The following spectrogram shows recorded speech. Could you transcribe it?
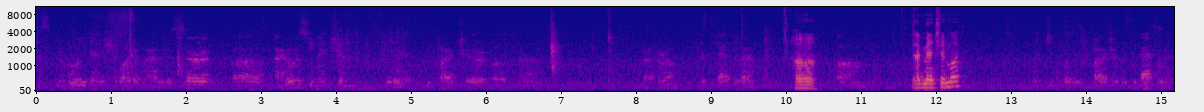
Mr. Roy and Shawada Mario. Sir, uh, I noticed you mentioned the departure of uh. Mr. Uh-huh. Um, I mentioned what? you mentioned about the departure of Mr. Dataram.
